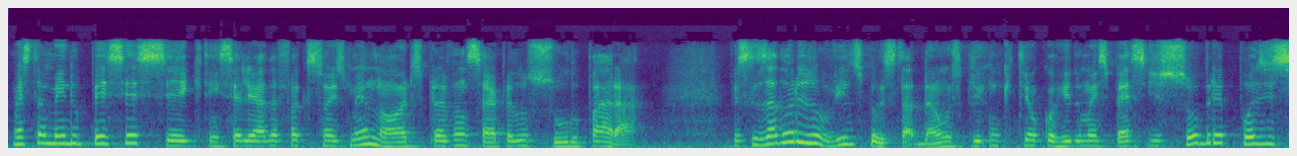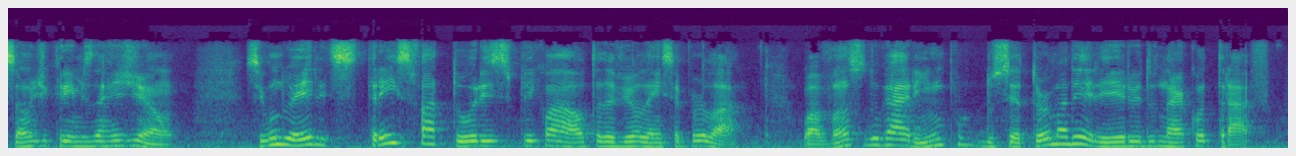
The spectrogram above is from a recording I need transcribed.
mas também do PCC, que tem se aliado a facções menores para avançar pelo sul do Pará. Pesquisadores ouvidos pelo Estadão explicam que tem ocorrido uma espécie de sobreposição de crimes na região. Segundo eles, três fatores explicam a alta da violência por lá: o avanço do garimpo, do setor madeireiro e do narcotráfico.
